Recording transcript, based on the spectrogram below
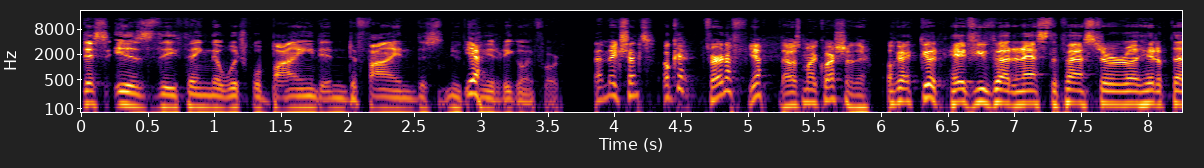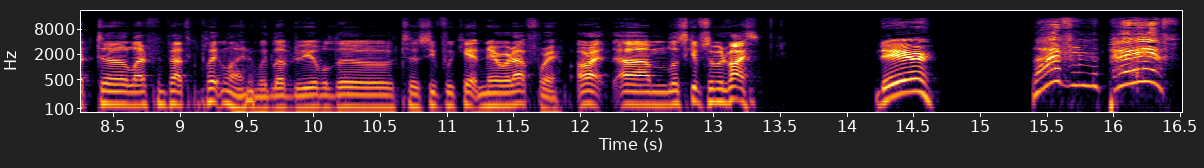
This is the thing that which will bind and define this new Yeah. community going forward. That makes sense. Okay, fair enough. Yeah, that was my question there. Okay, good. Hey, if you've got an ask the pastor, uh, hit up that uh, live from the path complaint line, and we'd love to be able to to see if we can't narrow it out for you. All right, um, let's give some advice. Dear, live from the path.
